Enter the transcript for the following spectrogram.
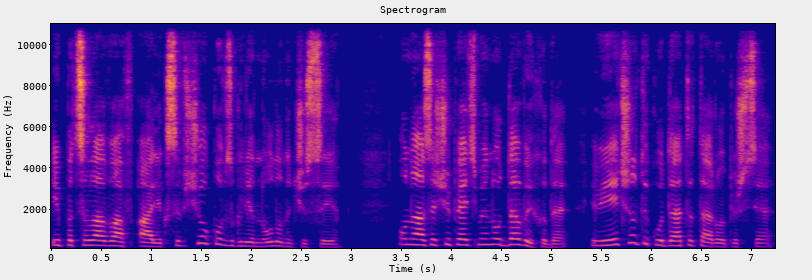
и, поцеловав Алекса в щеку, взглянула на часы. «У нас еще пять минут до выхода. Вечно ты куда-то торопишься».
